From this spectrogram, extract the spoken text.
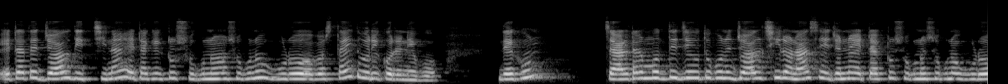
এটাতে জল দিচ্ছি না, এটাকে একটু শুকনো শুকনো গুঁড়ো অবস্থায় তৈরি করে নেব। দেখুন, চালটার মধ্যে যেহেতু কোনো জল ছিল না, সেই জন্য এটা একটু শুকনো শুকনো গুঁড়ো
